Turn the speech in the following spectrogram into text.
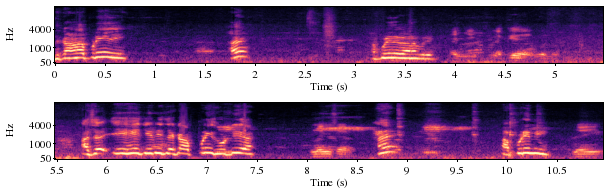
ਦੁਕਾਨ ਆਪਣੀ ਹੈ ਜੀ? ਹੈ? ਆਪਣੀ ਦੁਕਾਨ ਹੈ ਵੀਰੇ ਹਾਂਜੀ ਲੱਗੇ ਹੋਏ ਬੋਲੋ। ਅੱਛਾ ਇਹ ਜਿਹੜੀ ਜਗ੍ਹਾ ਆਪਣੀ ਤੁਹਾਡੀ ਹੈ? ਨਹੀਂ ਸਰ। ਹੈ? ਆਪਣੀ ਨਹੀਂ? ਨਹੀਂ।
